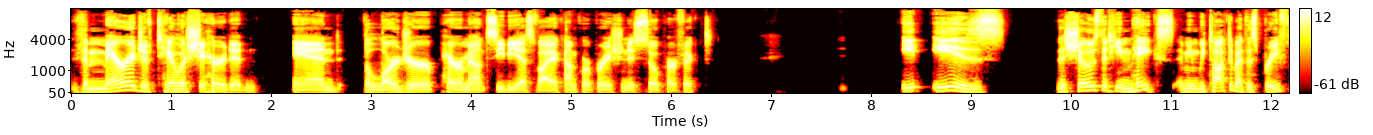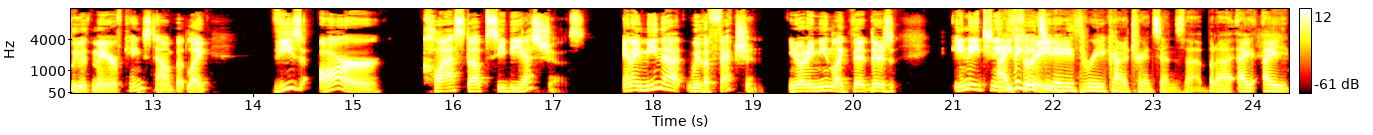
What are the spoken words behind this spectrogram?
the marriage of Taylor Sheridan and the larger Paramount CBS Viacom Corporation is so perfect. It is the shows that he makes. I mean, we talked about this briefly with Mayor of Kingstown, but like these are classed up CBS shows. And I mean that with affection. You know what I mean? Like there, there's in 1883. I think 1883 kind of transcends that, but I I I,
